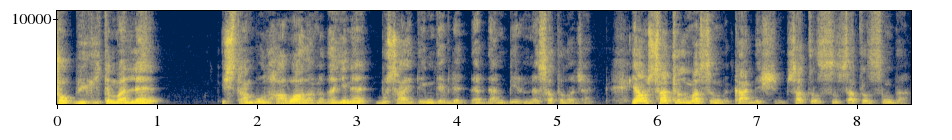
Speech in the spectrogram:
Çok büyük ihtimalle İstanbul Havaalanı da yine bu saydığım devletlerden birine satılacak. Ya satılmasın mı kardeşim? Satılsın satılsın da.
